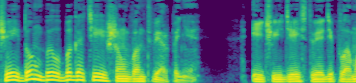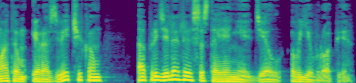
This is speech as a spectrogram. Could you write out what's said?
чей дом был богатейшим в Антверпене, и чьи действия дипломатам и разведчикам определяли состояние дел в Европе.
